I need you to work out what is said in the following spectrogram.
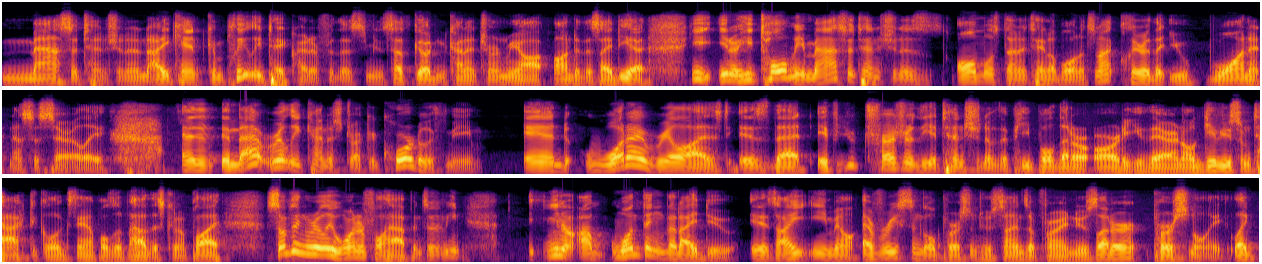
mass attention, and I can't completely take credit for this. I mean, Seth Godin kind of turned me on, onto this idea. He, you know, he told me mass attention is almost unattainable, and it's not clear that you want it necessarily, and and that really kind of struck a chord with me And what I realized is that if you treasure the attention of the people that are already there, and I'll give you some tactical examples of how this can apply, something really wonderful happens. I mean, you know, um, one thing that I do is I email every single person who signs up for my newsletter personally. Like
